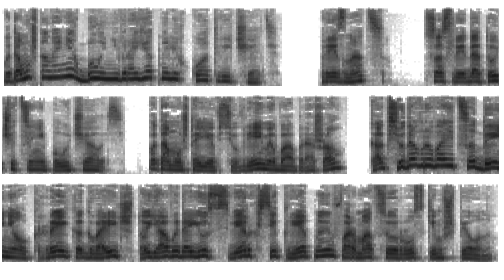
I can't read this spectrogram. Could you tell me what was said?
потому что на них было невероятно легко отвечать. Признаться, сосредоточиться не получалось, потому что я все время воображал, как сюда врывается Дэниел Крейг и говорит, что я выдаю сверхсекретную информацию русским шпионам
